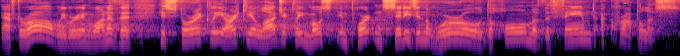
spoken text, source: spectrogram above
After all, we were in one of the historically, archaeologically most important cities in the world, the home of the famed Acropolis.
